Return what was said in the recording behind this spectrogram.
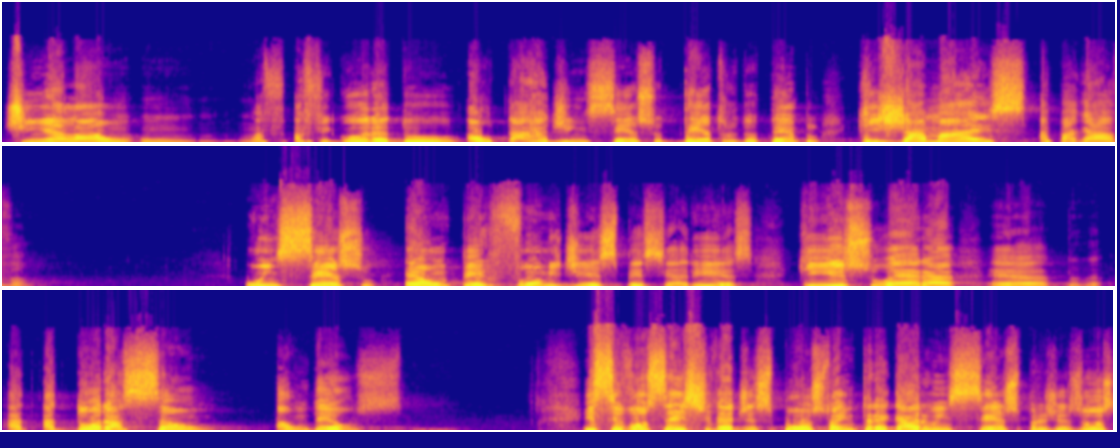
tinha lá um, um, uma, a figura do altar de incenso dentro do templo que jamais apagava. O incenso é um perfume de especiarias, que isso era é, adoração a um Deus. E se você estiver disposto a entregar o incenso para Jesus,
